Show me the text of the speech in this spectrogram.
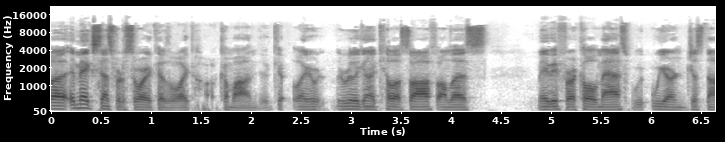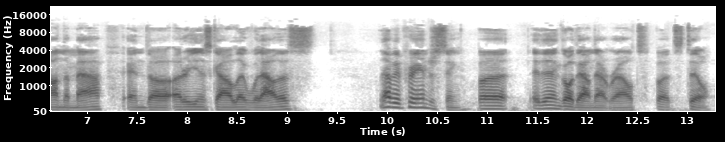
but it makes sense for the story because like, oh, come on, like they're really gonna kill us off unless maybe for a couple of maps we, we are just not on the map and the other units gotta live without us. That'd be pretty interesting, but it didn't go down that route. But still,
